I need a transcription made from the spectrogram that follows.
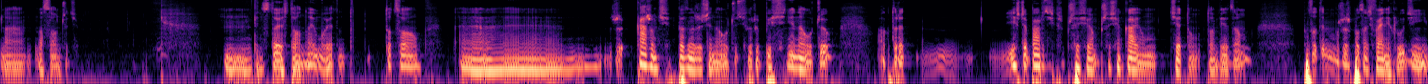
na, nasączyć. Mm, Więc to jest to. No i mówię, to, to co e, że każą ci pewne rzeczy nauczyć, których byś się nie nauczył, a które jeszcze bardziej przesią, przesiąkają cię tą, tą wiedzą. Poza tym możesz poznać fajnych ludzi,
